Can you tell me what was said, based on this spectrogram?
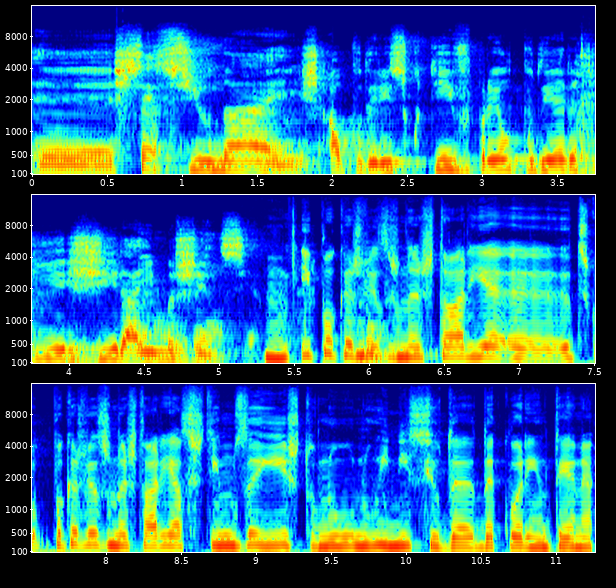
eh, excepcionais ao Poder Executivo para ele poder reagir à emergência. Hum, e poucas vezes na história, eh, desculpa, poucas vezes na história assistimos a isto. No, no início da, da quarentena,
